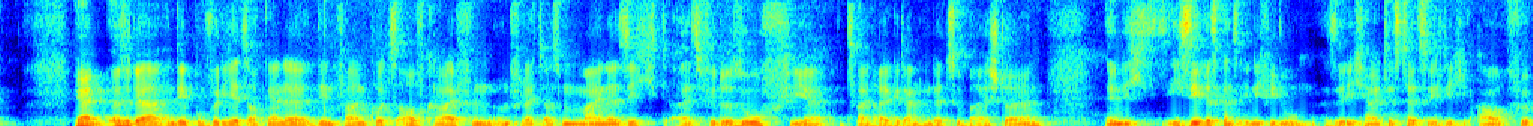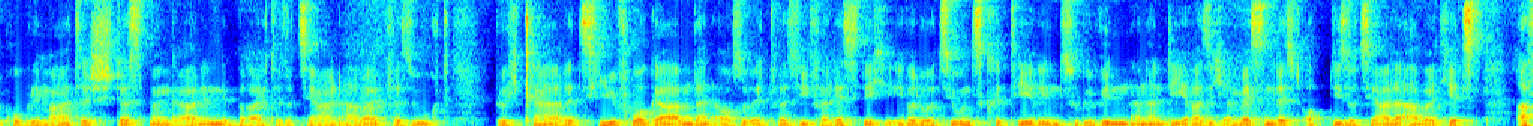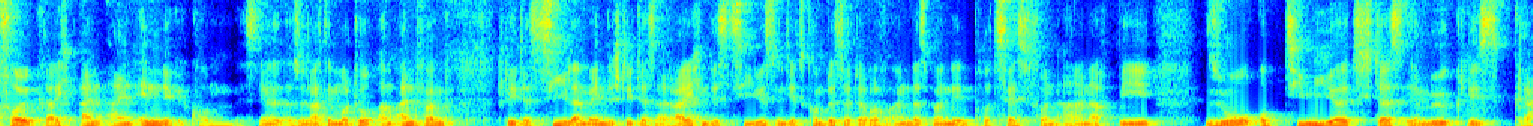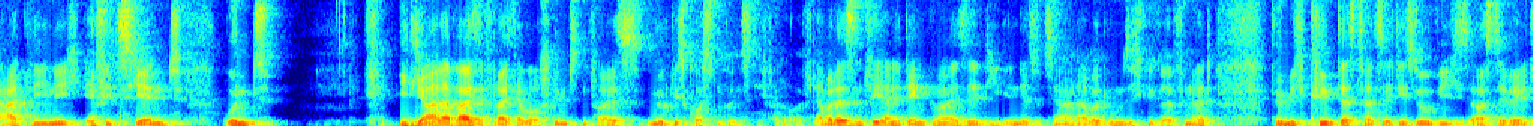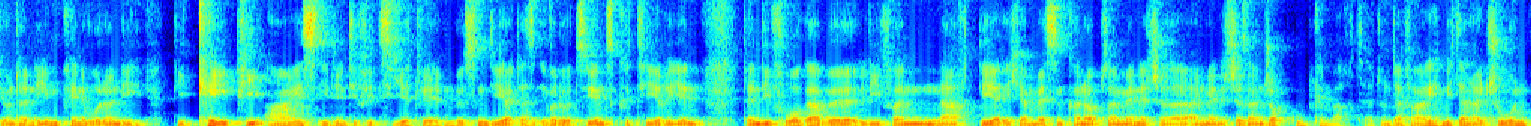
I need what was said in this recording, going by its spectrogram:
Ja, also da an dem Punkt würde ich jetzt auch gerne den Faden kurz aufgreifen und vielleicht aus meiner Sicht als Philosoph hier zwei, drei Gedanken dazu beisteuern. Denn ich, ich sehe das ganz ähnlich wie du. Also ich halte es tatsächlich auch für problematisch, dass man gerade in dem Bereich der sozialen Arbeit versucht, durch klare Zielvorgaben dann auch so etwas wie verlässliche Evaluationskriterien zu gewinnen, anhand derer sich ermessen lässt, ob die soziale Arbeit jetzt erfolgreich an ein Ende gekommen ist. Also nach dem Motto, am Anfang steht das Ziel, am Ende steht das Erreichen des Ziels und jetzt kommt es halt darauf an, dass man den Prozess von A nach B so optimiert, dass er möglichst geradlinig, effizient und idealerweise, vielleicht aber auch schlimmstenfalls, möglichst kostengünstig verläuft. Aber das ist natürlich eine Denkweise, die in der sozialen Arbeit um sich gegriffen hat. Für mich klingt das tatsächlich so, wie ich es aus der Welt der Unternehmen kenne, wo dann die, die KPIs identifiziert werden müssen, die halt als Evaluationskriterien dann die Vorgabe liefern, nach der ich ermessen kann, ob sein Manager, ein Manager seinen Job gut gemacht hat. Und da frage ich mich dann halt schon,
